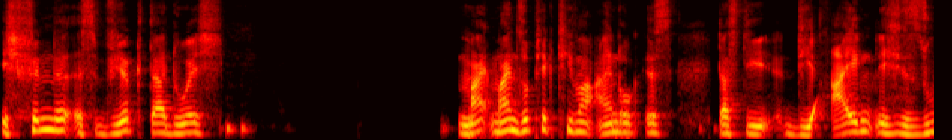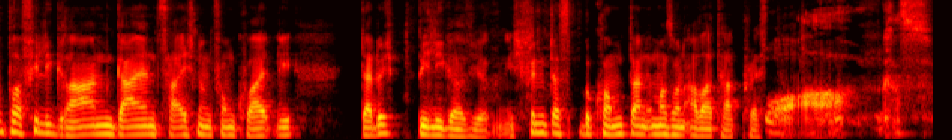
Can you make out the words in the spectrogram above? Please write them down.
Ich finde, es wirkt dadurch. Mein, mein subjektiver Eindruck ist, dass die, die eigentlich super filigranen, geilen Zeichnungen vom Quietly dadurch billiger wirken. Ich finde, das bekommt dann immer so ein Avatar-Press. Boah, krass.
